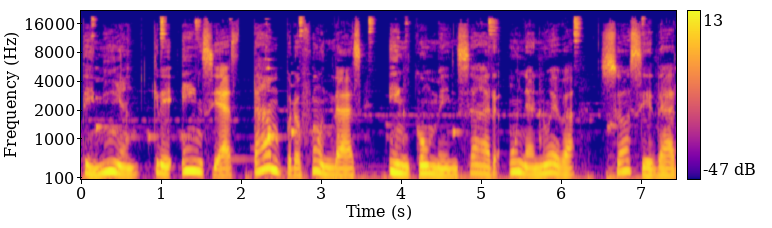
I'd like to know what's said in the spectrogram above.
Tenían creencias tan profundas en comenzar una nueva sociedad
